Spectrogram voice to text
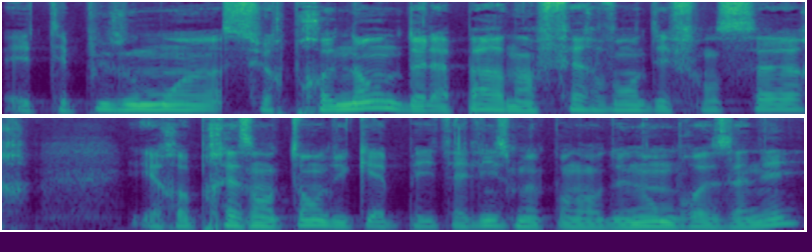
était plus ou moins surprenante de la part d'un fervent défenseur et représentant du capitalisme pendant de nombreuses années.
